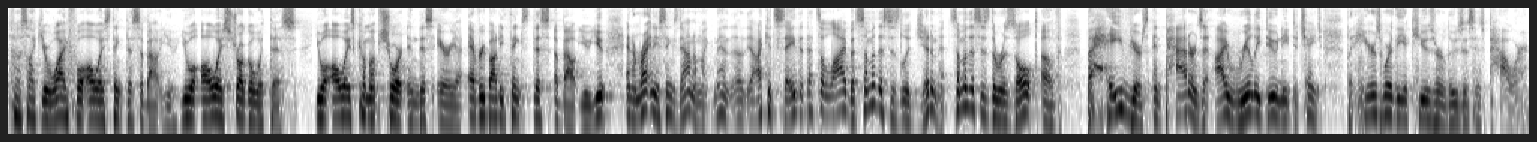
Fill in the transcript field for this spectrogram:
So it's like your wife will always think this about you. You will always struggle with this. You will always come up short in this area. Everybody thinks this about you. You and I'm writing these things down. I'm like, man, uh, I could say that that's a lie, but some of this is legitimate. Some of this is the result of behaviors and patterns that I really do need to change. But here's where the accuser loses his power.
